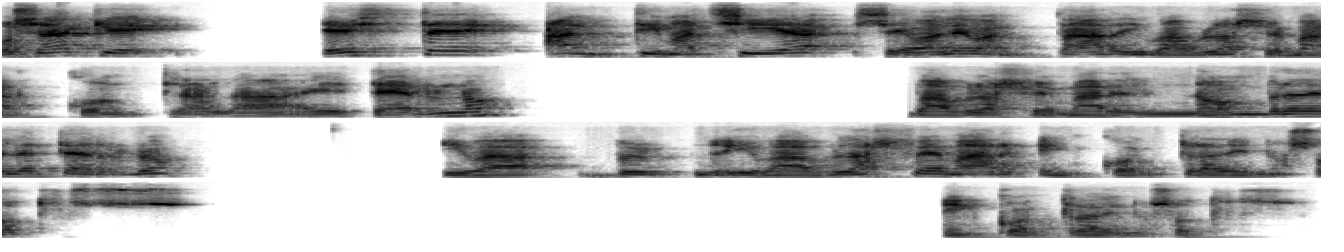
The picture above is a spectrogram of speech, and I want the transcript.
O sea que este antimachía se va a levantar y va a blasfemar contra la Eterno, va a blasfemar el nombre del Eterno y va, y va a blasfemar en contra de nosotros. En contra de nosotros.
